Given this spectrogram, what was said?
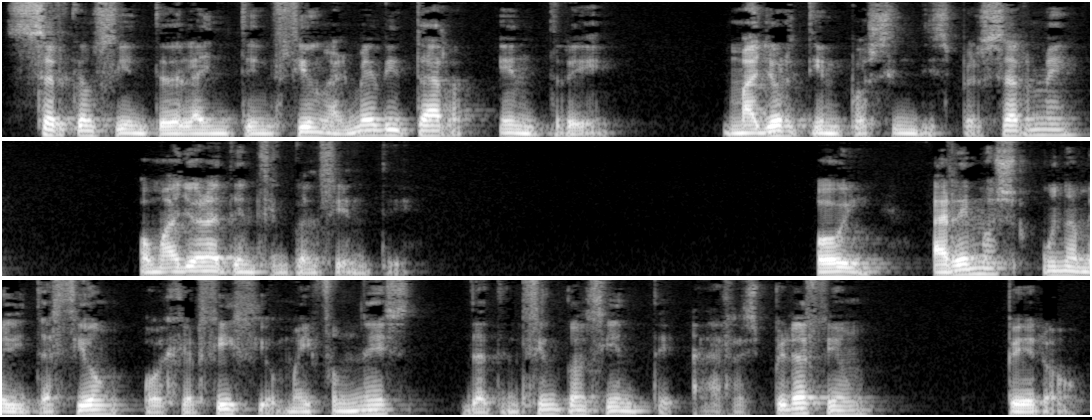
Ser consciente de la intención al meditar entre mayor tiempo sin dispersarme o mayor atención consciente. Hoy haremos una meditación o ejercicio mindfulness de atención consciente a la respiración, pero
